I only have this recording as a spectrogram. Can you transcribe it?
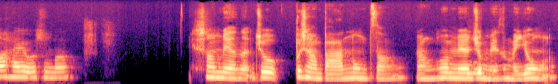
啊，还有什么上面的，就不想把它弄脏，然后后面就没怎么用了。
